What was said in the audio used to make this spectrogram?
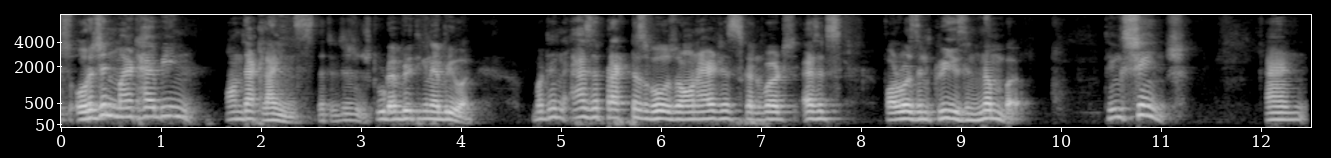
its origin might have been on that lines that it include everything and everyone. But then, as the practice goes on, as it converts, as its followers increase in number, things change, and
